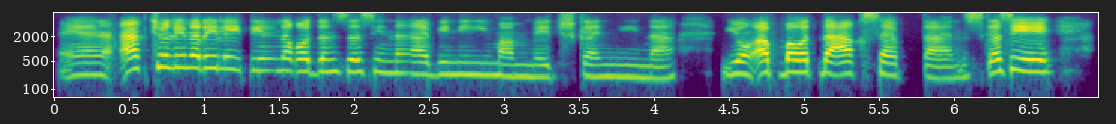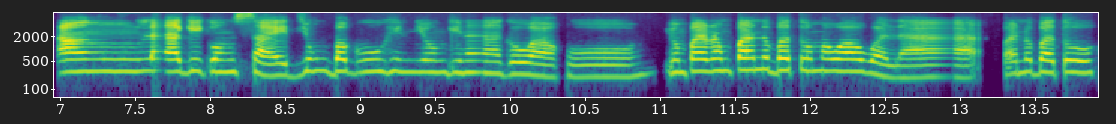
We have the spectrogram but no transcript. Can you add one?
Ayan. Actually, na-relate din ako dun sa sinabi ni Ma'am Mitch kanina, yung about the acceptance. Kasi, ang lagi kong side, yung baguhin yung ginagawa ko. Yung parang, paano ba to mawawala? Paano ba to,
